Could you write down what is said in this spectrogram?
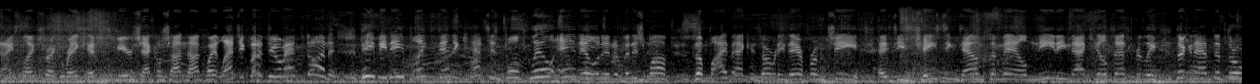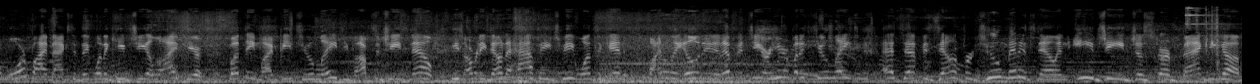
nice light strike array, catches Fear. Shackle Shot not quite latching, but a two-man done. PPD blinks in and catches both Lil and Illidan to finish him off. The buyback is already there from G as he's chasing down Sumail, needing that kill desperately. They're going to have to throw more buybacks if they want to keep G alive here, but they might be too late. He pops the cheese now. He's already down to half HP once again. Finally, Illidan and FNG are here, but it's too late. SF is down for two minutes now, and EG just start backing up,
